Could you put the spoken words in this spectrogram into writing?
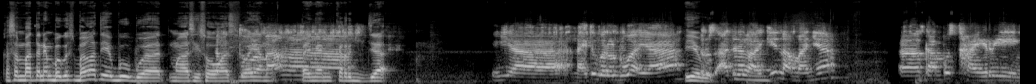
Kesempatan yang bagus banget ya Bu buat mahasiswa-mahasiswa yang banget. pengen kerja. Iya, nah itu baru dua ya. Iya, Bu. Terus ada lagi namanya eh, kampus hiring.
